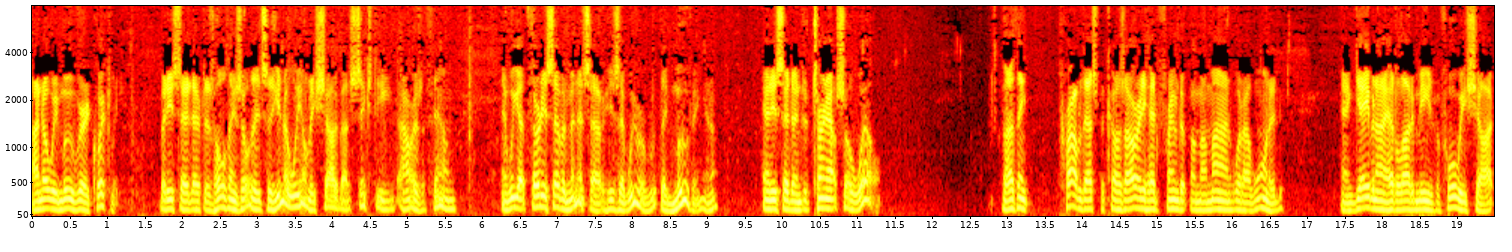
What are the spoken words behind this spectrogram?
I know we move very quickly, but he said after this whole thing's over, he says, you know, we only shot about 60 hours of film, and we got 37 minutes out. He said we were really moving, you know, and he said, and it turned out so well. But I think probably that's because I already had framed up in my mind what I wanted. And Gabe and I had a lot of meetings before we shot,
